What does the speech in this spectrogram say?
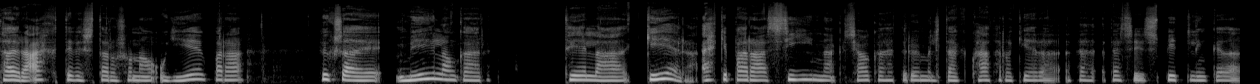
það eru aktivistar og svona. Og ég bara hugsaði mig langar til að gera, ekki bara sína, sjá hvað þetta er umhverfið, hvað þarf að gera þessi spilling eða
